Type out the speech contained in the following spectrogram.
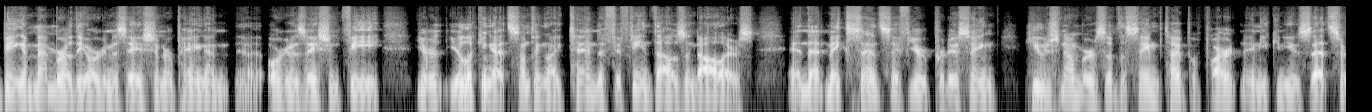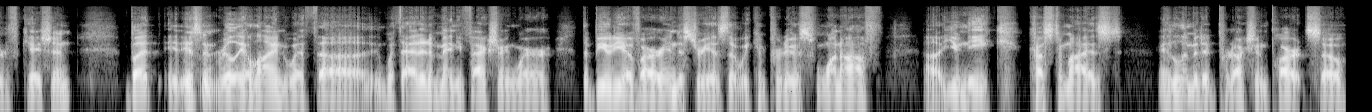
being a member of the organization or paying an uh, organization fee, you're you're looking at something like ten to fifteen thousand dollars, and that makes sense if you're producing huge numbers of the same type of part, and you can use that certification. But it isn't really aligned with uh, with additive manufacturing, where the beauty of our industry is that we can produce one-off, uh, unique, customized and limited production parts. So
